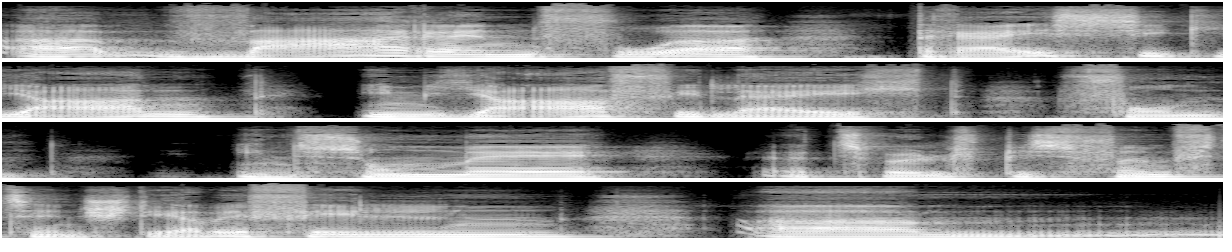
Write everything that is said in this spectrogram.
äh, waren vor 30 Jahren im Jahr vielleicht von in Summe 12 bis 15 Sterbefällen, ähm,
